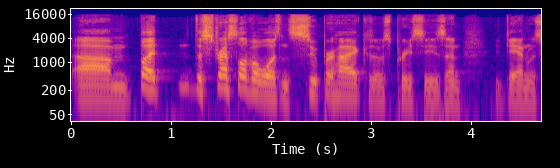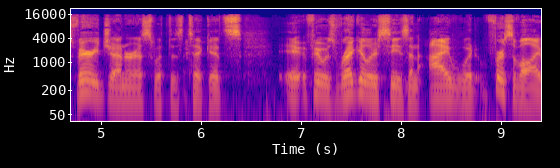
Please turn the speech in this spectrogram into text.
Um, but the stress level wasn't super high because it was preseason. Dan was very generous with his tickets if it was regular season, I would. First of all, I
